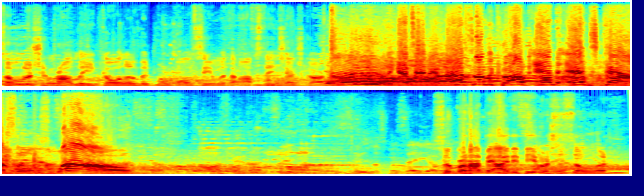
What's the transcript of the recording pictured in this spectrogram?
Zoler should probably go a little bit more ballsy with the offstage mm-hmm. edge guard. But he gets in, he lands on the crowd and edge cancels. Wow! Super happy IVP versus Zoler.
